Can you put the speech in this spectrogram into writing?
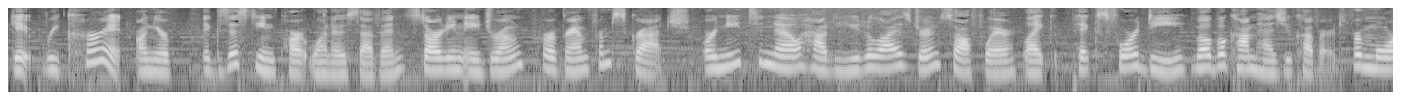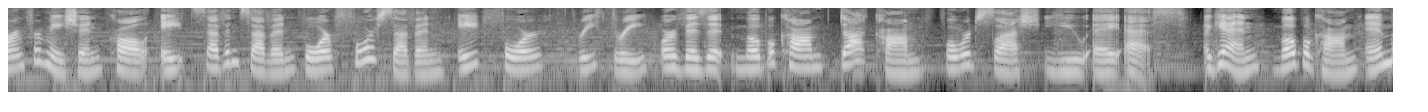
get recurrent on your existing Part 107, starting a drone program from scratch, or need to know how to utilize drone software like Pix4D, Mobilcomm has you covered. For more information, call 877 447 8433 or visit mobilcomm.com forward slash UAS. Again, Mobilcomm, M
